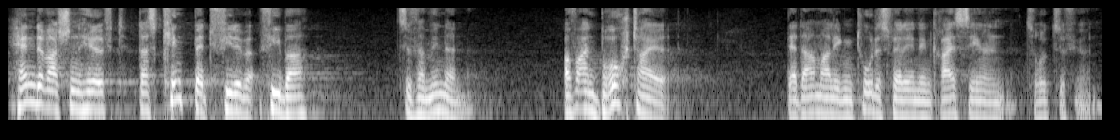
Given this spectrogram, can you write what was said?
Händewaschen hilft, das Kindbettfieber zu vermindern. Auf einen Bruchteil der damaligen Todesfälle in den Kreissälen zurückzuführen.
